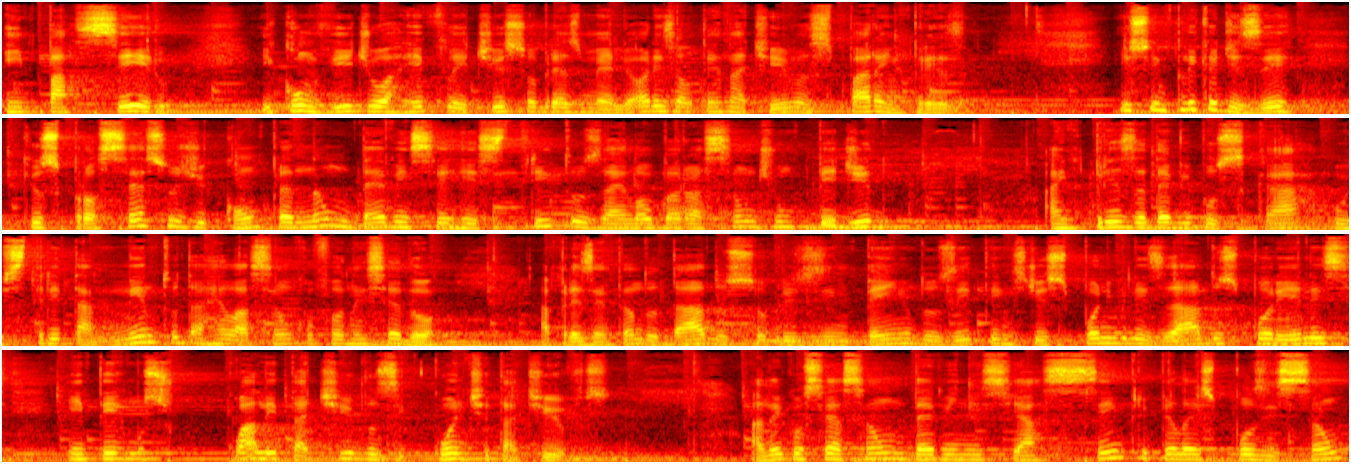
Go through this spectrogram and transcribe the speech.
em parceiro e convide-o a refletir sobre as melhores alternativas para a empresa. Isso implica dizer que os processos de compra não devem ser restritos à elaboração de um pedido. A empresa deve buscar o estreitamento da relação com o fornecedor, apresentando dados sobre o desempenho dos itens disponibilizados por eles em termos qualitativos e quantitativos. A negociação deve iniciar sempre pela exposição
